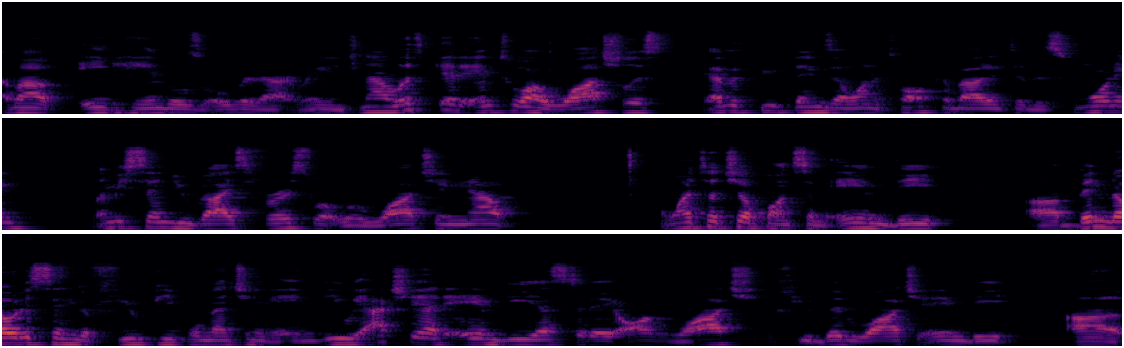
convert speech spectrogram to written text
about eight handles over that range. Now let's get into our watch list. I have a few things I want to talk about into this morning. Let me send you guys first what we're watching. Now, I want to touch up on some AMD. Uh, been noticing a few people mentioning AMD. We actually had AMD yesterday on watch. If you did watch AMD, uh,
